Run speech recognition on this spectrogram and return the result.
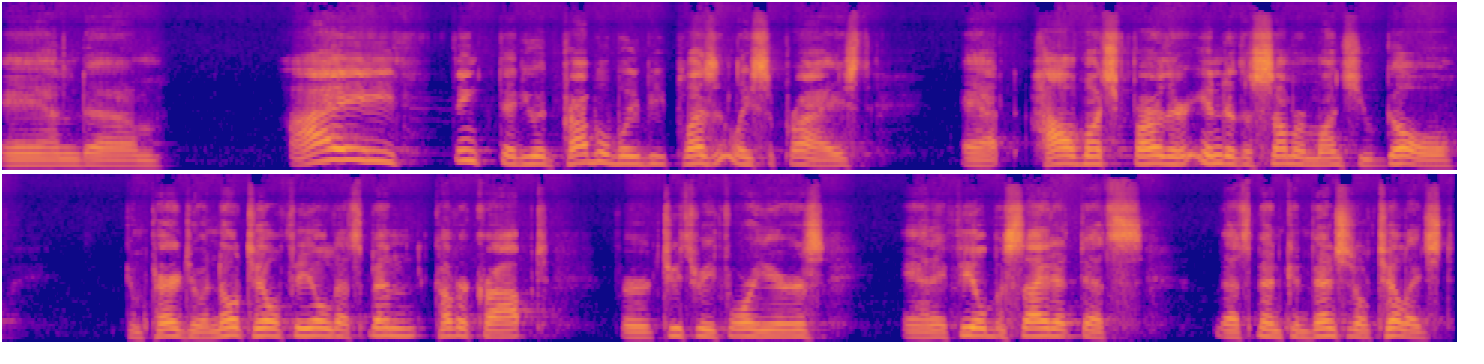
And um, I think that you would probably be pleasantly surprised at how much farther into the summer months you go compared to a no-till field that's been cover cropped for two, three, four years, and a field beside it that's that's been conventional tillaged.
